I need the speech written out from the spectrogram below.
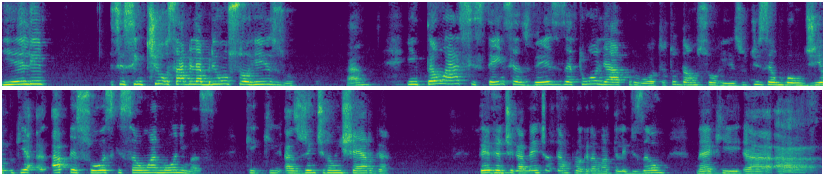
e ele se sentiu, sabe, ele abriu um sorriso. Tá? Então, a assistência, às vezes, é tu olhar para o outro, é tu dar um sorriso, dizer um bom dia, porque há pessoas que são anônimas, que, que a gente não enxerga. Teve antigamente até um programa na televisão, né, que a, a,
